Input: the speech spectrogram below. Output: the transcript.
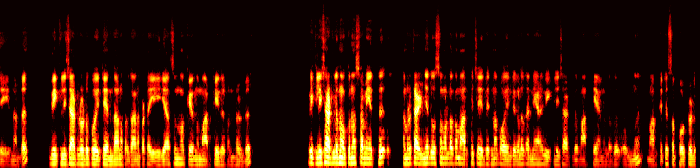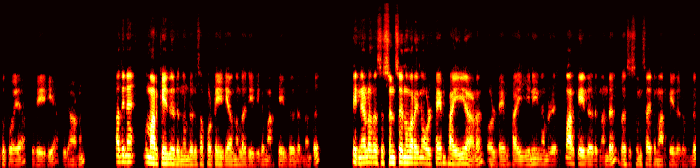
ചെയ്യുന്നുണ്ട്. വീക്ക്ലി ചാർട്ടിലോട്ട് പോയിട്ട് എന്താണ് പ്രധാനപ്പെട്ട ഏരിയാസ് എന്നൊക്കെ ഒന്ന് മാർക്ക് ചെയ്തിട്ടുണ്ട്. വീക്ക്ലി ചാർട്ടിൽ നോക്കുന്ന സമയത്ത് നമ്മൾ കഴിഞ്ഞ ദിവസങ്ങളിലൊക്കെ മാർക്ക് ചെയ്തിരുന്ന പോയിന്റുകൾ തന്നെയാണ് വീക്ക്ലി ചാർട്ടിൽ മാർക്ക് ചെയ്യാനുള്ളത്. ഒന്ന് മാർക്കറ്റ് സപ്പോർട്ട് എടുത്തു പോയ ഒരു ഏരിയ ഇതാണ്. അതിനെ മാർക്ക് ചെയ്ത് ഇടുന്നുണ്ട് ഒരു സപ്പോർട്ട് ഏരിയ എന്നുള്ള രീതിയിൽ മാർക്ക് ചെയ്ത് ഇടുന്നുണ്ട് പിന്നെയുള്ള റെസിസ്റ്റൻസ് എന്ന് പറയുന്നത് ഓൾ ടൈം ഹൈ ആണ്. ഓൾ ടൈം ഹൈയിന് നമ്മൾ മാർക്ക് ചെയ്തിടുന്നുണ്ട്. റെസിസ്റ്റൻസ് ആയിട്ട് മാർക്ക് ചെയ്തിടുന്നുണ്ട്.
